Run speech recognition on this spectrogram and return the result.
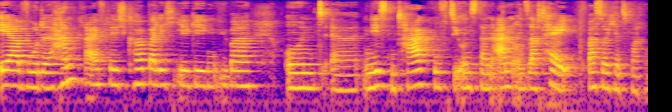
er wurde handgreiflich, körperlich ihr gegenüber und äh, nächsten Tag ruft sie uns dann an und sagt, hey, was soll ich jetzt machen?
